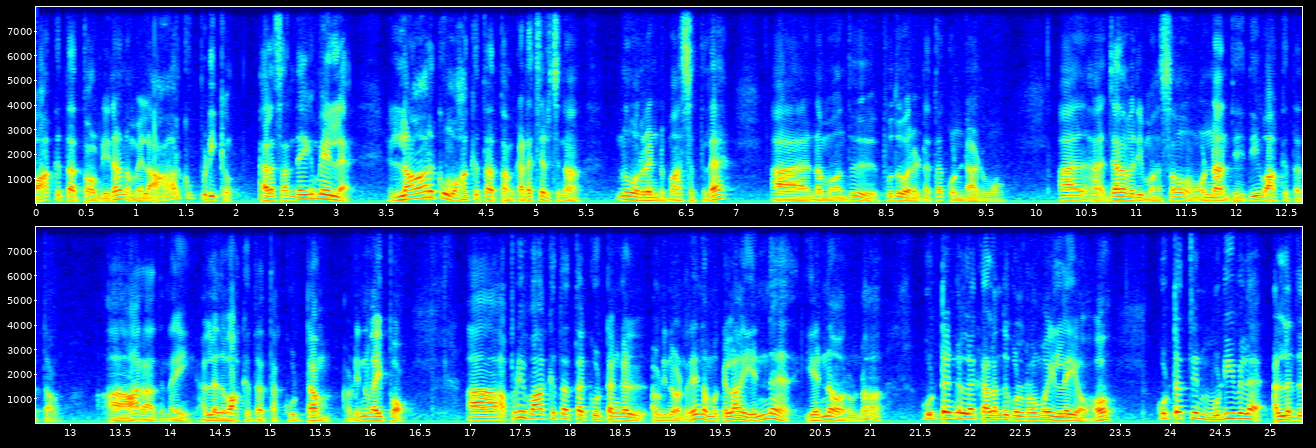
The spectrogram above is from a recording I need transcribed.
வாக்குத்தத்தம் அப்படின்னா நம்ம எல்லாருக்கும் பிடிக்கும். அதில் சந்தேகமே இல்லை. எல்லாருக்கும் வாக்குத்தத்தம் கிடச்சிருச்சுன்னா இன்னும் ஒரு ரெண்டு மாதத்தில் நம்ம வந்து புது வருடத்தை கொண்டாடுவோம். ஜனவரி மாதம் ஒன்றாம் தேதி வாக்குத்தத்தம் ஆராதனை அல்லது வாக்குத்தத்த கூட்டம் அப்படின்னு வைப்போம். அப்படி அப்படி வாக்குத்தத்த கூட்டங்கள் அப்படின்னு உடனே நமக்கெல்லாம் என்ன என்ன வரும்னா கூட்டங்களில் கலந்து கொள்கிறோமோ இல்லையோ கூட்டத்தின் முடிவில் அல்லது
